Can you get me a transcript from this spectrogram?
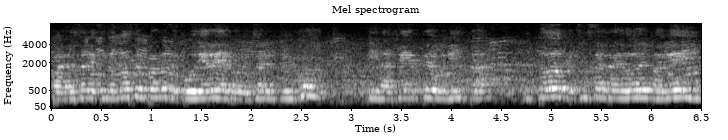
para estar aquí lo más temprano que pudiera y aprovechar el tiempo y la gente bonita y todo lo que existe alrededor del Maguey.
